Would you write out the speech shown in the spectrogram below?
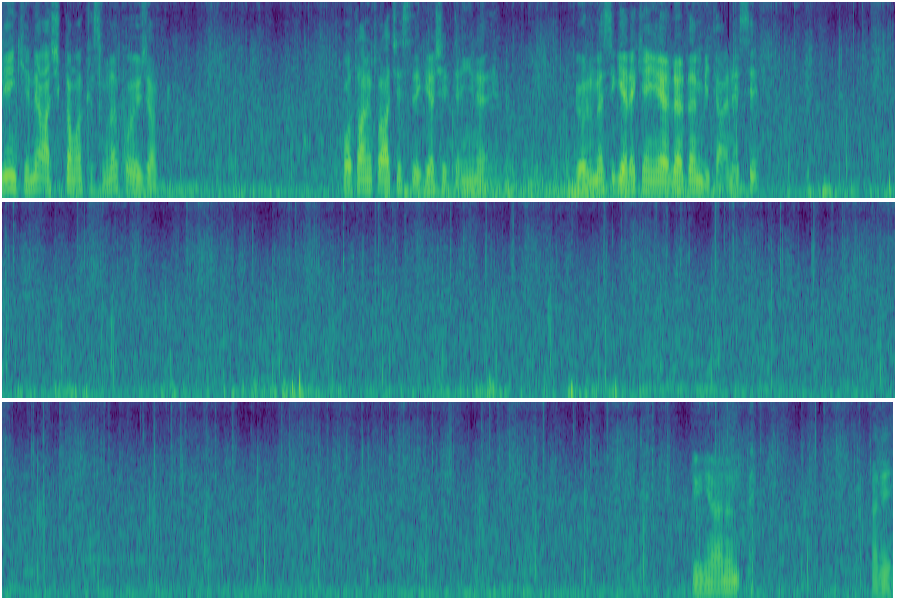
Linkini açıklama kısmına koyacağım. Botanik Bahçesi de gerçekten yine görülmesi gereken yerlerden bir tanesi. Dünyanın hani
